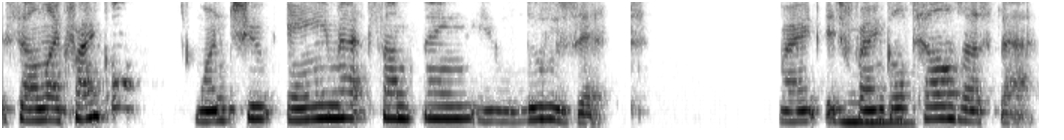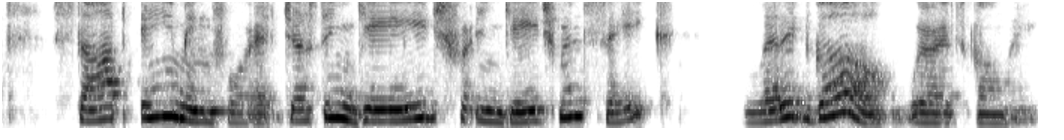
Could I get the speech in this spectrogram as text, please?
sound like Frankl? Once you aim at something, you lose it. Right? If mm. Frankl tells us that. Stop aiming for it. Just engage for engagement's sake. Let it go where it's going.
